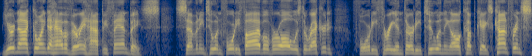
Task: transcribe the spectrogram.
you're not going to have a very happy fan base. 72 and 45 overall was the record, 43 and 32 in the All Cupcakes Conference,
